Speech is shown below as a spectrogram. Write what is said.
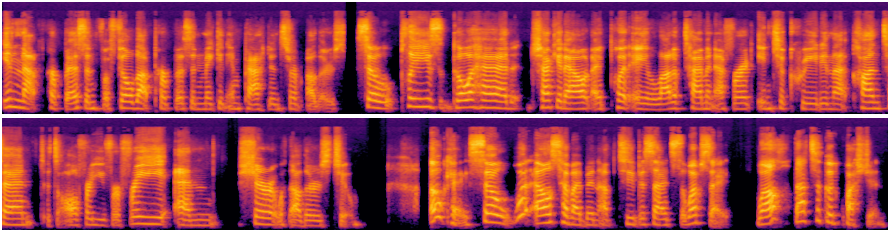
in that purpose and fulfill that purpose and make an impact and serve others. So please go ahead, check it out. I put a lot of time and effort into creating that content. It's all for you for free and share it with others too. Okay, so what else have I been up to besides the website? Well, that's a good question.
